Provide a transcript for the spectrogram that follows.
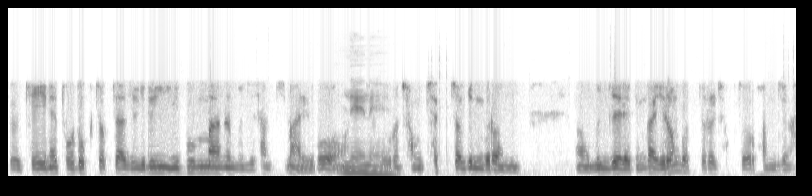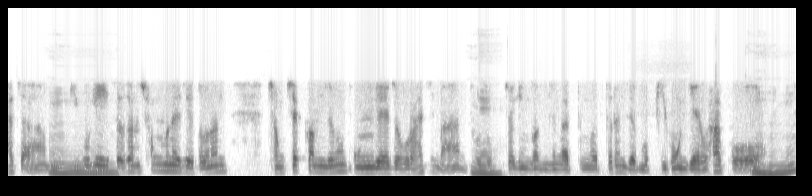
그 개인의 도덕적 자질 이런 일부분만을 문제 삼지 말고 네네. 그런 정책적인 그런 어, 문제라든가 이런 것들을 적극적으로 검증하자. 뭐 음. 미국에 있어서는 청문회 제도는 정책 검증은 공개적으로 하지만 네. 도덕적인 검증 같은 것들은 이제 뭐 비공개로 하고. 이제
